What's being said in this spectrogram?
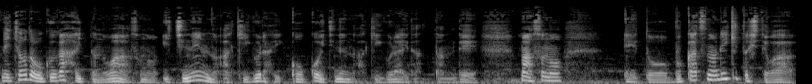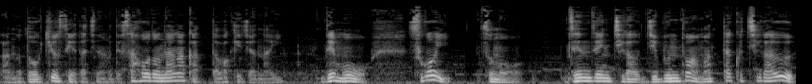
で、ちょうど僕が入ったのは、その1年の秋ぐらい、高校1年の秋ぐらいだったんで、まあその、えっ、ー、と、部活の歴としては、あの、同級生たちなので、さほど長かったわけじゃない。でも、すごい、その、全然違う、自分とは全く違う、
